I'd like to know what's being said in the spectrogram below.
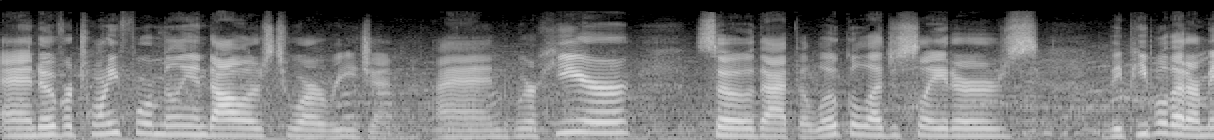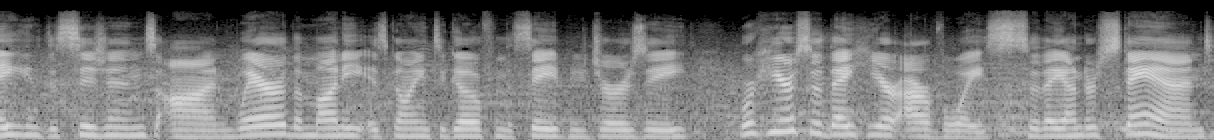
and over $24 million to our region. And we're here so that the local legislators, the people that are making decisions on where the money is going to go from the state of New Jersey, we're here so they hear our voice, so they understand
